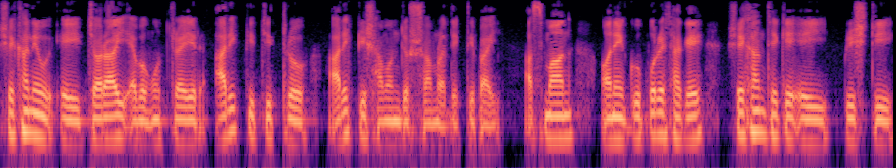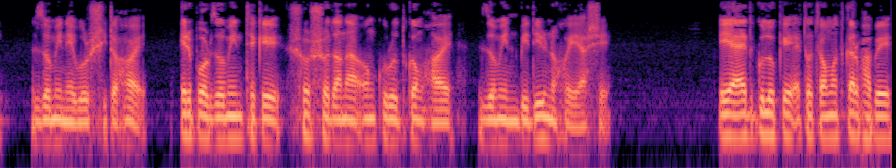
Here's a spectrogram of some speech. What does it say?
সেখানেও এই চড়াই এবং উত্রাইয়ের আরেকটি চিত্র, আরেকটি সামঞ্জস্য আমরা দেখতে পাই। আসমান অনেক উপরে থাকে, সেখান থেকে এই বৃষ্টি জমিনে বর্ষিত হয়। এরপর জমিন থেকে শস্যদানা অঙ্কুরোদ্গম হয়, জমিন বিদীর্ণ হয়ে আসে। এই আয়াতগুলোকে এত চমৎকারভাবে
